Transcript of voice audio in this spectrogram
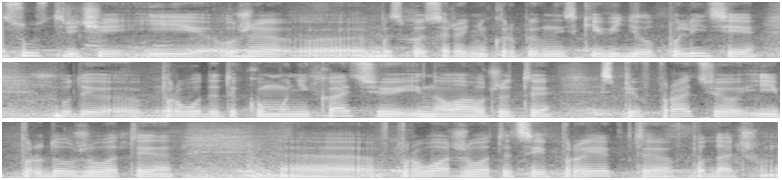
зустрічі, і вже е, безпосередньо Кропивницький відділ поліції буде проводити комунікацію і налагоджувати співпрацю і продовжувати е, впроваджувати цей проєкт в подальшому.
